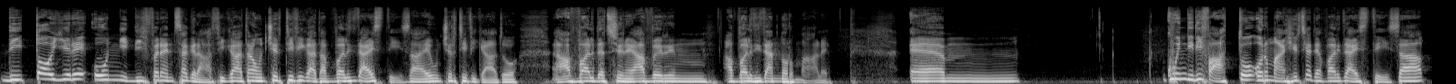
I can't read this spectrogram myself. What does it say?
di togliere ogni differenza grafica tra un certificato a validità estesa e un certificato a validazione a, ver- a validità normale. Ehm quindi di fatto ormai i certificati a validità estesa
